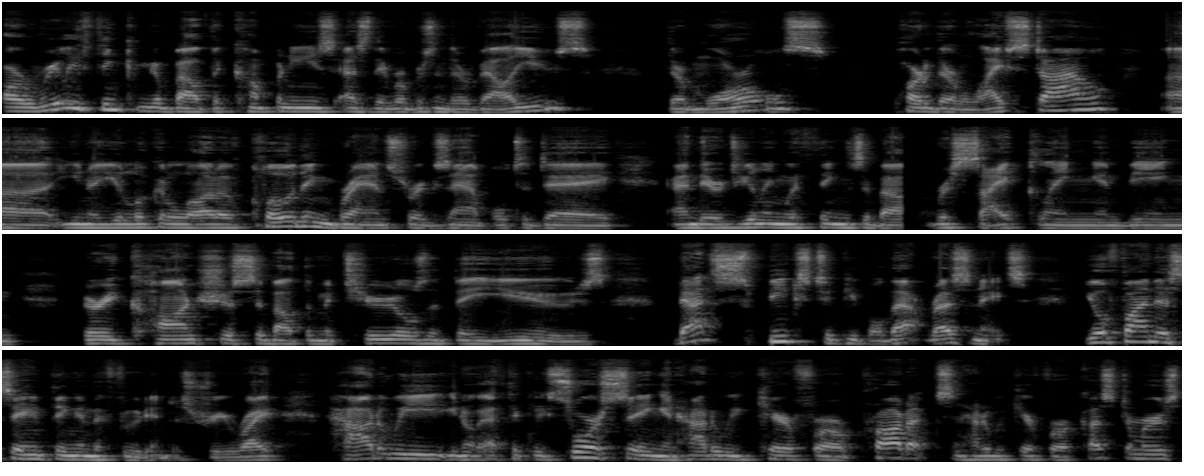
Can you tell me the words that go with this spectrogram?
are really thinking about the companies as they represent their values, their morals, part of their lifestyle. Uh, you know, you look at a lot of clothing brands, for example, today, and they're dealing with things about recycling and being very conscious about the materials that they use. That speaks to people. That resonates. You'll find the same thing in the food industry, right? How do we, you know, ethically sourcing and how do we care for our products and how do we care for our customers?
